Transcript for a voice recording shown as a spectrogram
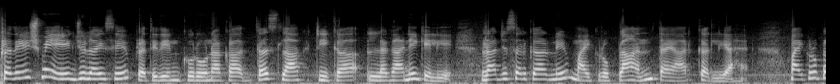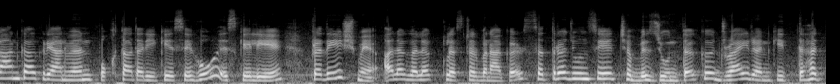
प्रदेश में 1 जुलाई से प्रतिदिन कोरोना का 10 लाख टीका लगाने के लिए राज्य सरकार ने माइक्रो प्लान तैयार कर लिया है। माइक्रो प्लान का क्रियान्वयन पुख्ता तरीके से हो, इसके लिए प्रदेश में अलग अलग क्लस्टर बनाकर 17 जून से 26 जून तक ड्राई रन की तहत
